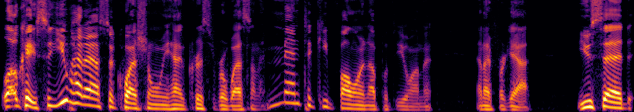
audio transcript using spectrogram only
Well, okay, so you had asked a question when we had Christopher West on. I meant to keep following up with you on it, and I forgot. You said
